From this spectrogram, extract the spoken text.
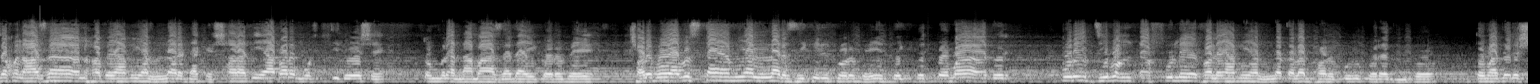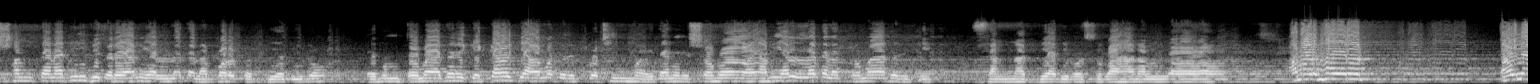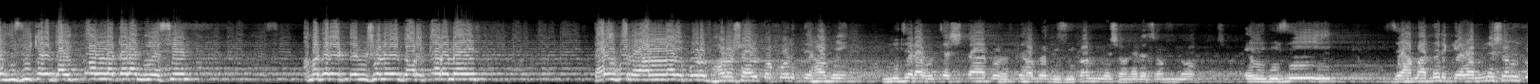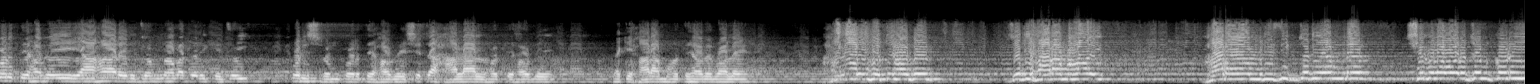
যখন আজান হবে, আমি আল্লাহর ডাকে সারা দিয়ে আবার মসজিদে এসে তোমরা নামাজ আদায় করবে। সর্ব অবস্থায় আমি আল্লাহর জিকির করবে। দেখবে তোমাদের পুরো জীবনটা ফুলে ফলে আমি আল্লাহ তালা ভরপুর করে দিব। তোমাদের সন্তানাদির ভিতরে আমি আল্লাহ তালা বরকত দিয়ে দিব এবং তোমাদেরকে কালকে আমাদের কঠিন ময়দানের সময় আমি আল্লাহ তালা তোমাদেরকে জান্নাত দিয়া দিব সুবাহান আমার ভাইয়েরা, তাহলে রিজিকের দায়িত্ব আল্লাহ তারা নিয়েছেন। আমাদের টেনশনের দরকার নাই। তাই বলে আল্লাহর উপর ভরসাও তো করতে হবে। নিজেরাও চেষ্টা করতে হবে রিজিক অন্বেষণের জন্য। এই রিজিক যে আমাদেরকে অন্বেষণ করতে হবে, এই আহারের জন্য আমাদেরকে যেই পরিশ্রম করতে হবে, সেটা হালাল হতে হবে নাকি হারাম হতে হবে বলে হালাল হতে হবে। যদি হারাম হয়, হারাম রিজিক যদি আমরা সেগুলো অর্জন করি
